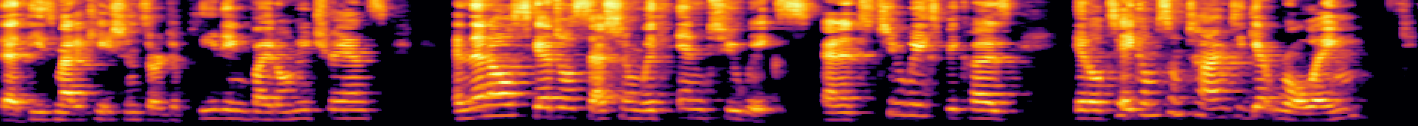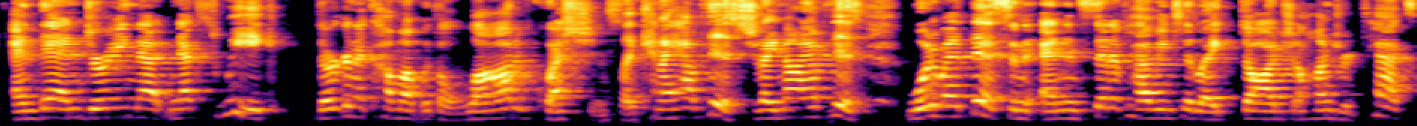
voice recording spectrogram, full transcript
that these medications are depleting vital nutrients. And then I'll schedule a session within two weeks. And it's two weeks because it'll take them some time to get rolling. And then during that next week, they're going to come up with a lot of questions like can i have this? Should i not have this? What about this? And, and instead of having to like dodge 100 texts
